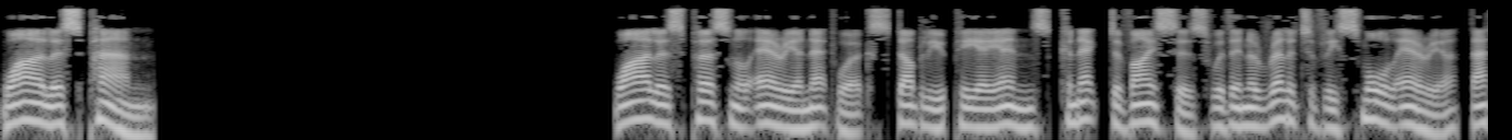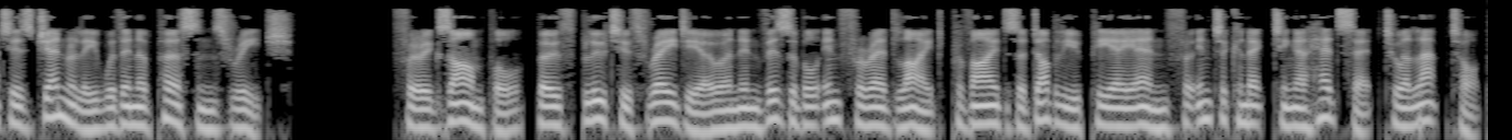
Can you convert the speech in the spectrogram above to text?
Wireless PAN Wireless Personal Area Networks WPANs connect devices within a relatively small area, that is generally within a person's reach. For example, both Bluetooth radio and invisible infrared light provides a WPAN for interconnecting a headset to a laptop.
